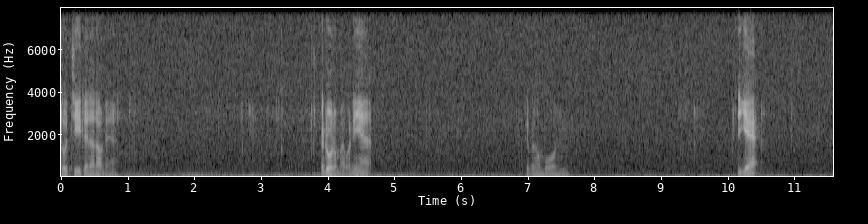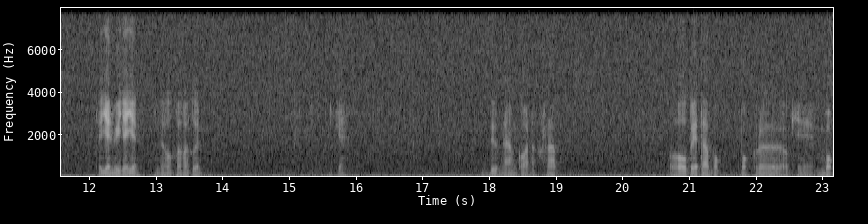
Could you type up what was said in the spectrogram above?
ตัวจี๊ดเลยนะเราเนี่ยฮะ กระโดดทำไมวะเนี่ยขึ้นไปข้างบน อีกแยะใจเย็นพี่ใจเย็นเดี๋ยวค่อยๆขึ้น โอเค ดื่มน้ำก่อนนะครับ โอ้เบต้าบ็อกบ็อกเกอร์ โอเคบ็อก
